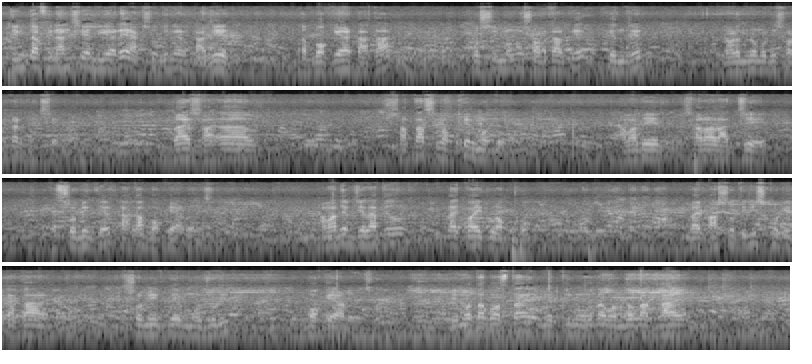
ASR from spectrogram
তিনটা ফিনান্সিয়াল ইয়ারে একশো দিনের কাজের বকেয়া টাকা পশ্চিমবঙ্গ সরকারকে, কেন্দ্রের নরেন্দ্র মোদী সরকার দিচ্ছে। প্রায় সাতাশ লক্ষের মতো আমাদের সারা রাজ্যে শ্রমিকদের টাকা বকেয়া রয়েছে। আমাদের জেলাতেও প্রায় কয়েক লক্ষ, প্রায় পাঁচশো তিরিশ কোটি টাকা শ্রমিকদের মজুরি বকেয়া রয়েছে। এমতাবস্থায় নেত্রী মমতা বন্দ্যোপাধ্যায়,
